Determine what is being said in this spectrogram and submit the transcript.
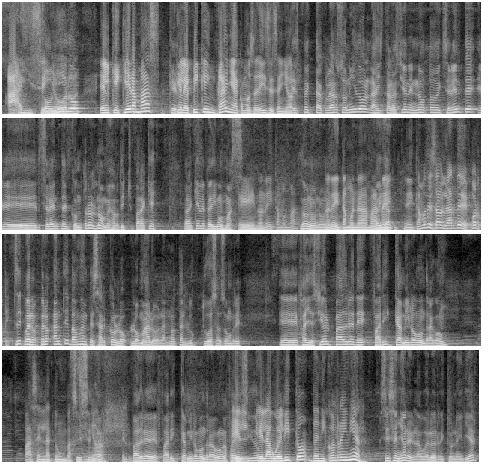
Ay, señor. El que quiera más, que, le pique en caña, como se dice, señor. Espectacular sonido, las instalaciones, no, todo excelente. Eh, excelente el control, no, mejor dicho, ¿para qué? ¿Para qué le pedimos más? Eh, no necesitamos más. No, no, no. No, necesitamos nada más. necesitamos hablar de deporte. Sí, bueno, pero antes vamos a empezar con lo, malo, las notas luctuosas, hombre. Eh, falleció el padre de Farid Camilo Mondragón. Pasa en la tumba, sí, señor. El padre de Farid Camilo Mondragón ha fallecido. El, abuelito de Nicole Reinier. Sí, señor, el abuelo de Nicole Reinier.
